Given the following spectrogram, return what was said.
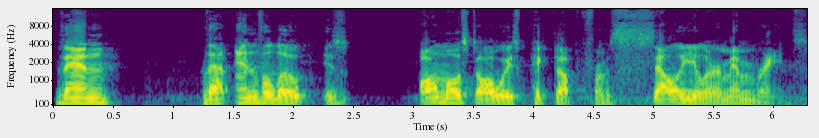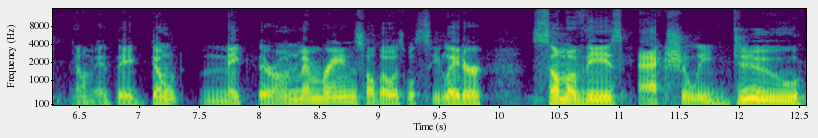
then that envelope is almost always picked up from cellular membranes. Um, they don't make their own membranes, although as we'll see later, some of these actually do,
